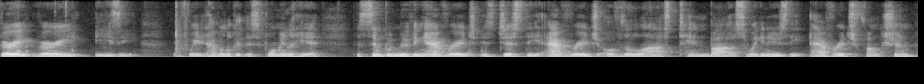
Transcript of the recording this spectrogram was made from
Very, very easy. If we have a look at this formula here, the simple moving average is just the average of the last 10 bars. So we're going to use the average function.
